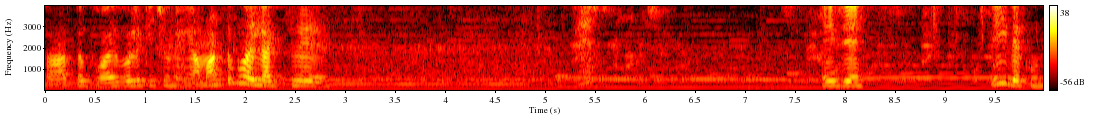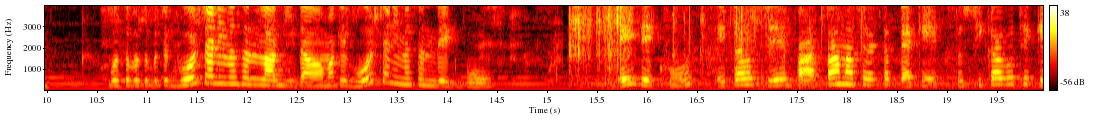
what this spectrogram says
তার তো ভয় বলে কিছু নেই, আমার তো ভয় লাগছে। এই যে, এই দেখুন, বসে বসে বসে ঘোস্ট অ্যানিমেশন লাগিয়ে দাও, আমাকে ঘোস্ট অ্যানিমেশন দেখব। এই দেখুন এটা হচ্ছে বাটা মাছের একটা প্যাকেট। তো শিকাগো থেকে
